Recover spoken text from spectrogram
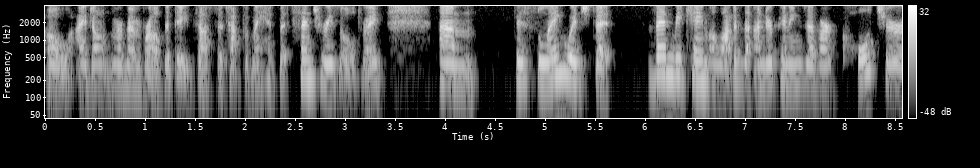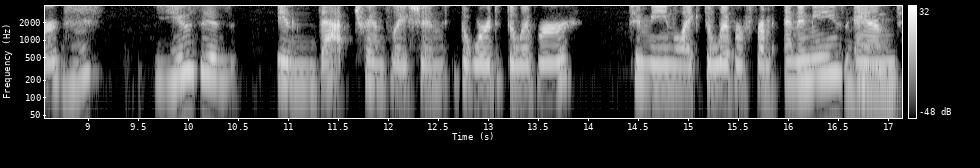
oh i don't remember all the dates off the top of my head but centuries old right um, this language that then became a lot of the underpinnings of our culture mm-hmm. uses in that translation the word deliver to mean like deliver from enemies mm-hmm. and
